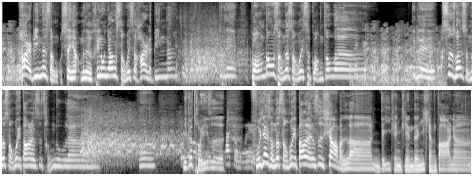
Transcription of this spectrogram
哈尔滨的省沈阳不是黑龙江的省会是哈尔滨呢，对不对？广东省的省会是广州啊，对不对？四川省的省会当然是成都了，啊。你个锤子！福建省的省会当然是厦门啦！你这一天天的，你想咋呢？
